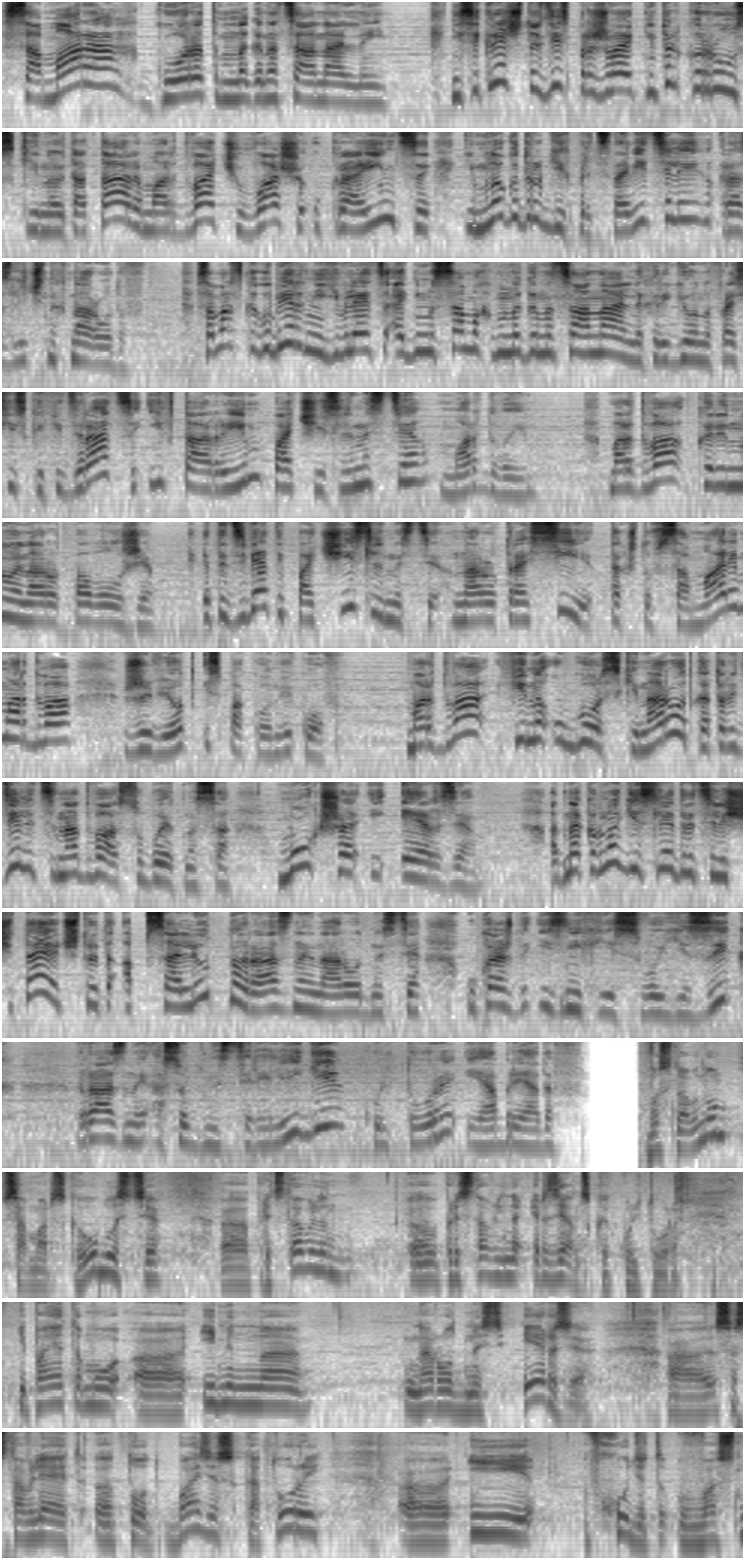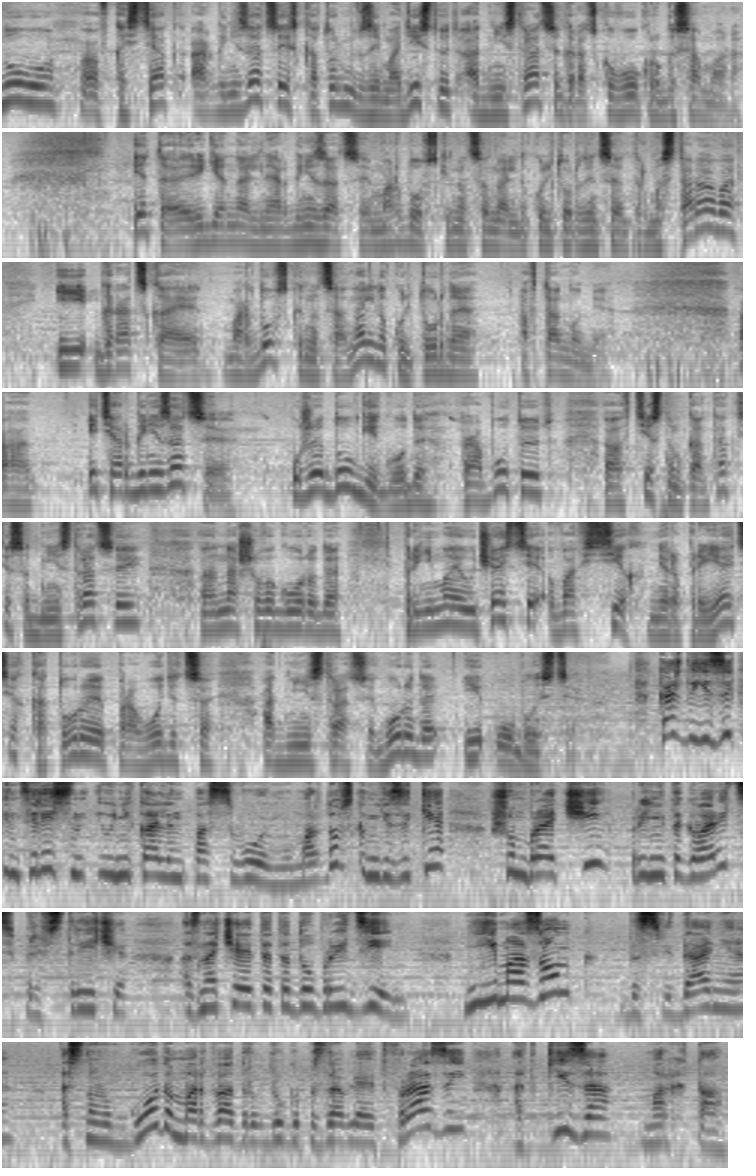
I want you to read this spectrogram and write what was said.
Самара – город многонациональный. Не секрет, что здесь проживают не только русские, но и татары, мордва, чуваши, украинцы и много других представителей различных народов. Самарская губерния является одним из самых многонациональных регионов Российской Федерации и вторым по численности Мордвы. Мордва – коренной народ Поволжья. Это девятый по численности народ России, так что в Самаре Мордва живет испокон веков. Мордва – финно-угорский народ, который делится на два субэтноса – Мокша и Эрзя. Однако многие исследователи считают, что это абсолютно разные народности. У каждой из них есть свой язык, разные особенности религии, культуры и обрядов. В основном в Самарской области э, представлен, э, представлена эрзианская культура. И поэтому э, именно народность Эрзя а, составляет э, тот базис, который э, и входит в основу, э, в костяк организаций, с которыми взаимодействует администрация городского округа Самара. Это региональная организация Мордовский национально-культурный центр Мастарава и городская Мордовская национально-культурная автономия. А, эти организации уже долгие годы работают э, в тесном контакте с администрацией э, нашего города, принимая участие во всех мероприятиях, которые проводятся администрацией города и области. Каждый язык интересен и уникален по-своему. В мордовском языке «шумбрачи» принято говорить при встрече. Означает это «добрый день». «Ниемазонг» – «до свидания». А с Новым годом мордва друг друга поздравляют фразой «от киза мархта».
